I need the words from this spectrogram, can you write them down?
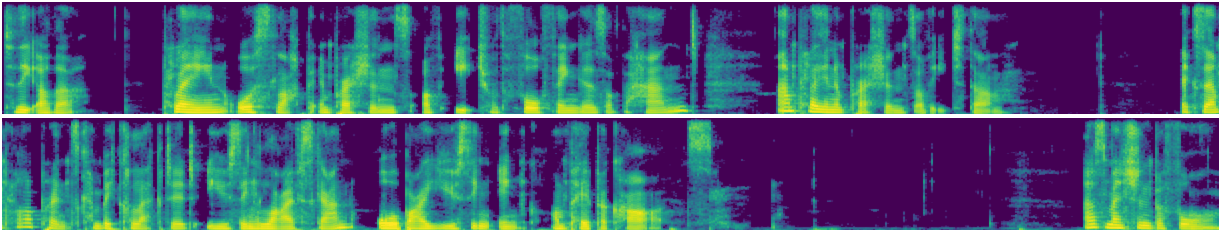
to the other, plain or slap impressions of each of the four fingers of the hand, and plain impressions of each thumb. Exemplar prints can be collected using live scan or by using ink on paper cards. As mentioned before,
